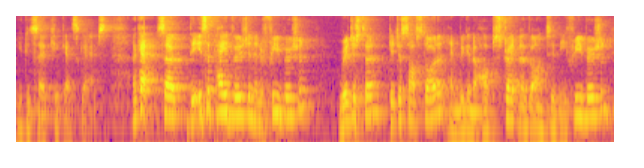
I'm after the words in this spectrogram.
you could say, kick-ass games. Okay, so there is a paid version and a free version. Register, get yourself started, and we're going to hop straight over onto the free version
